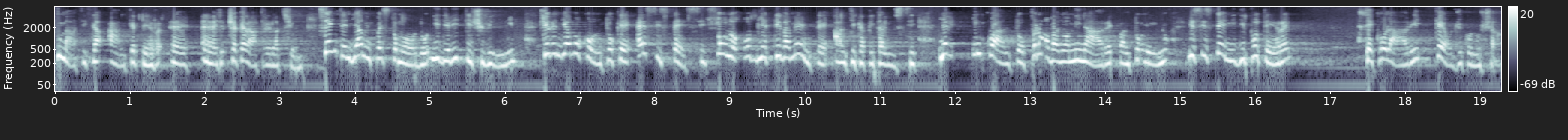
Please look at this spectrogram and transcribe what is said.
tematica anche per, eh, eh, cioè per altre relazioni. Se intendiamo in questo modo i diritti civili, ci rendiamo conto che essi stessi sono obiettivamente anticapitalisti, in quanto provano a minare, quantomeno, i sistemi di potere secolari che oggi conosciamo.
